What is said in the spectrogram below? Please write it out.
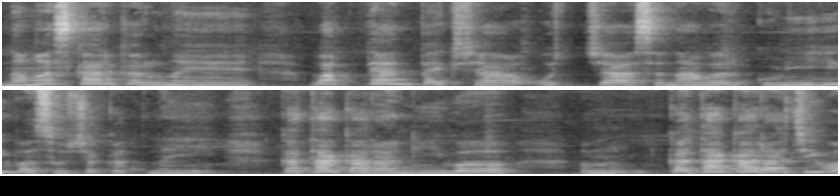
नमस्कार करू नये. वक्त्यांपेक्षा उच्च आसनावर कुणीही बसू शकत नाही. कथाकारांनी व कथाकाराची व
